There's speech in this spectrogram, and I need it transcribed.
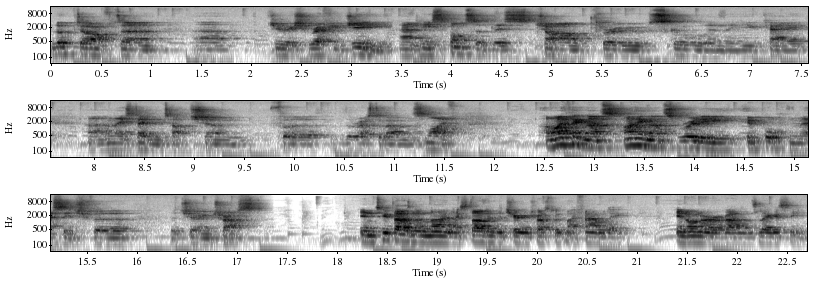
looked after uh, Jewish refugee and he sponsored this child through school in the UK uh, and they stayed in touch um, for the rest of Alan's life. And I think that's I think that's really important message for the Turing Trust. In 2009 I started the Turing Trust with my family in honour of Alan's legacy,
